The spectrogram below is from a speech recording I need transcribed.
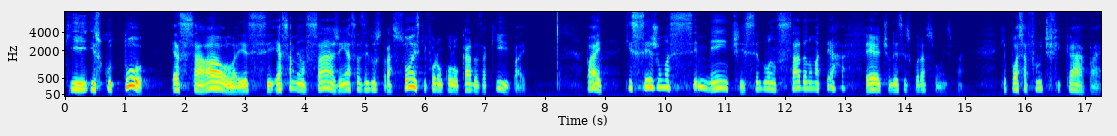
que escutou essa aula, esse, essa mensagem, essas ilustrações que foram colocadas aqui, Pai. Pai, que seja uma semente sendo lançada numa terra fértil nesses corações, Pai. Que possa frutificar, Pai.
